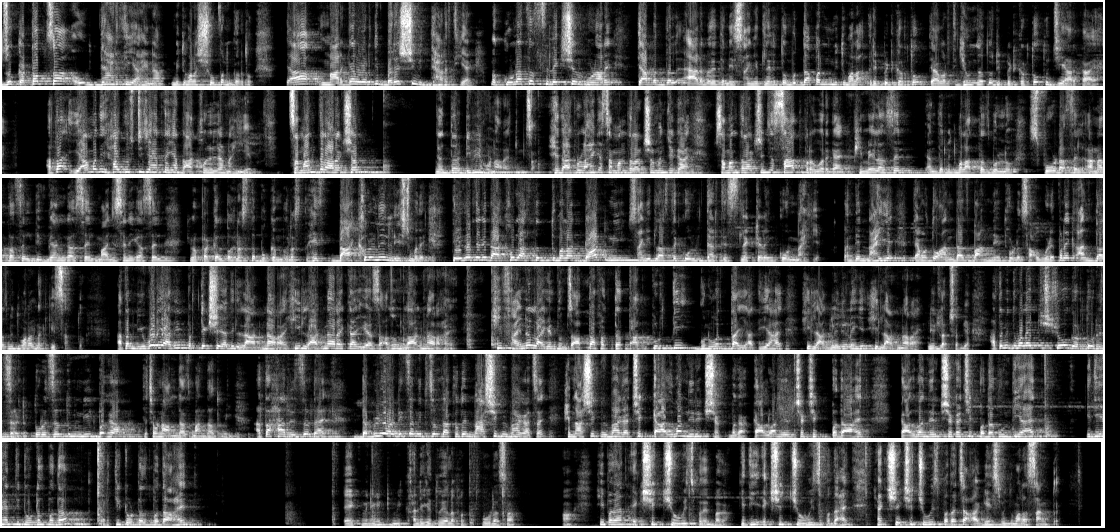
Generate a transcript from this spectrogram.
जो कटऑफचा विद्यार्थी आहे ना मी तुम्हाला शो पण करतो. त्या मार्कांवरती बरेचसे विद्यार्थी आहे मग कुणाचं सिलेक्शन होणार आहे त्याबद्दल ऍडमध्ये त्यांनी सांगितलेले तो मुद्दा पण मी तुम्हाला रिपीट करतो. त्यावरती घेऊन जातो रिपीट करतो. तो जी आर काय आहे? आता यामध्ये ह्या गोष्टी ज्या आहेत ना ह्या दाखवलेल्या नाहीये. समांतर आरक्षण नंतर डीबी होणार आहे तुमचा. हे दाखवलं आहे का समांतर आरक्षण म्हणजे काय? समांतर आरक्षणचे सात प्रवर्ग आहे फिमेल असेल त्यानंतर मी तुम्हाला आत्ताच बोललो. स्पोर्ट असेल अनाथ असेल दिव्यांग असेल माजी सैनिक असेल किंवा प्रकल्पग्रस्त भूकंपग्रस्त. हे दाखवलं नाही लिस्टमध्ये ते जर त्यांनी दाखवलं असतं तर तुम्हाला डॉट मी सांगितलं असतं कोण विद्यार्थी सिलेक्टेड आणि कोण नाहीये. पण ते नाहीये त्यामुळे तो अंदाज बांधणे थोडंसं अवघड आहे. पण एक अंदाज मी तुम्हाला नक्कीच सांगतो. आता निवड यादी प्रत्यक्ष यादी लागणार आहे. ही लागणार आहे का? यस अजून लागणार आहे. ही फायनल लागेल तुमचं. आता फक्त तात्पुरती गुणवत्ता यादी आहे. ही लागलेली नाहीये ही लागणार आहे. नीट लक्षात घ्या. आता मी तुम्हाला एक शो करतो रिझल्ट तो रिझल्ट तुम्ही नीट बघा. त्याच्यावर अंदाज बांधा तुम्ही. आता हा रिझल्ट आहे. डब्ल्यू आर डीचा मी रिझल्ट दाखवतोय. नाशिक विभागाचा आहे. हे नाशिक विभागाचे कालवा निरीक्षक. बघा कालवा निरीक्षकचे पदं आहेत. कालवा निरीक्षकाची पदं कोणती आहेत? किती आहेत ती टोटल पदं? तर ती टोटल पदं आहेत. एक मिनिट मी खाली घेतो याला फक्त थोडासा. हा ही पद आहेत एकशे चोवीस पद आहेत बघा. किती? एकशे चोवीस पद आहेत. ह्या एकशे चोवीस पदाच्या अगेन्स्ट मी तुम्हाला सांगतोय.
